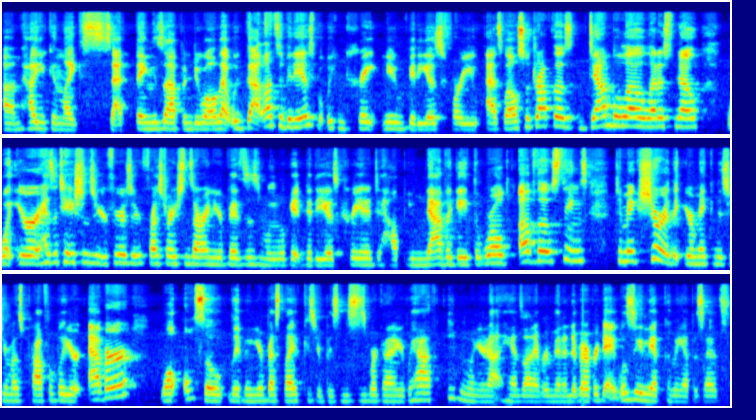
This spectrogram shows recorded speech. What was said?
um, how you can like set things up and do all that, we've got lots of videos, but we can create new videos for you as well. So drop those down below. Let us know what your hesitations or your fears or your frustrations are in your business, and we will get videos created to help you navigate the world of those things to make sure that you're making this your most profitable year ever while also living your best life because your business is working on your behalf, even when you're not hands on every minute of every day. We'll see you in the upcoming episodes.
